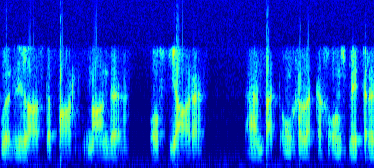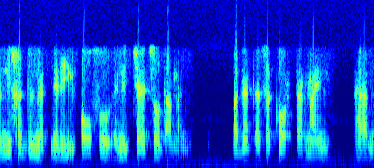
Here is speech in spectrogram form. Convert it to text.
oor die laaste paar maande of jare um, wat ongelukkig ons metro nie gedoen het met die Impolfo en die Churchill damme. Maar dit is 'n korttermyn ehm um,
